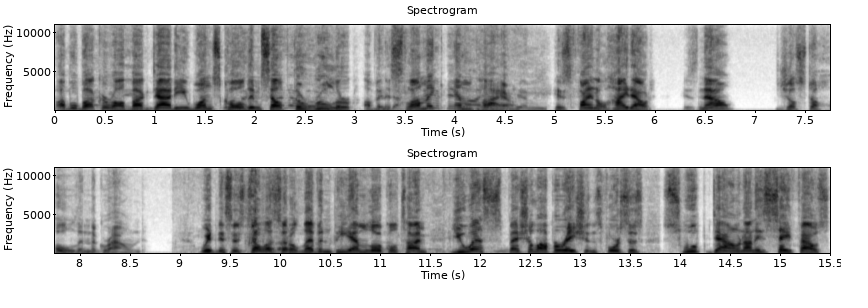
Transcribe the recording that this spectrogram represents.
Abu Bakr al-Baghdadi once called himself the ruler of an Islamic empire. His final hideout is now just a hole in the ground. Witnesses tell us at 11 p.m. local time, U.S. Special Operations Forces swooped down on his safe house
